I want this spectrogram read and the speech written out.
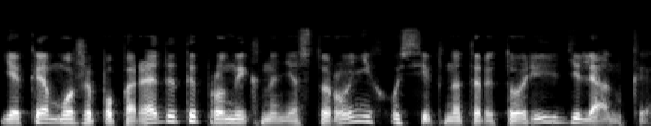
яке може попередити проникнення сторонніх осіб на територію ділянки.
